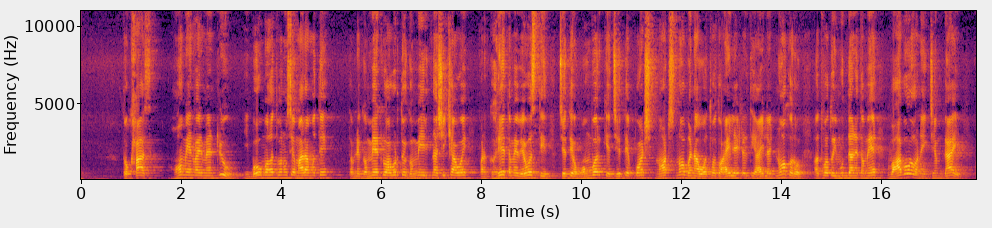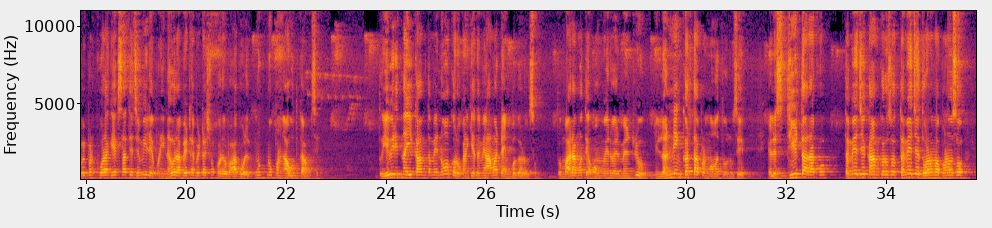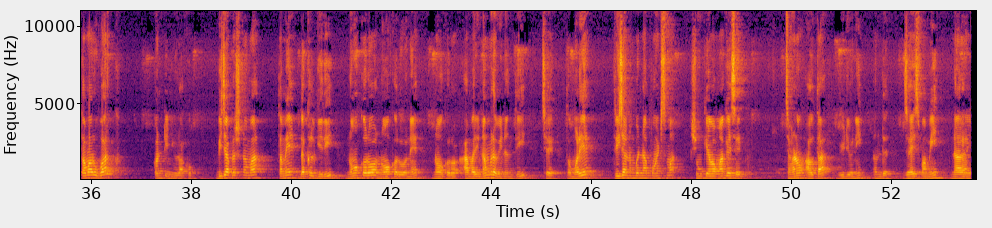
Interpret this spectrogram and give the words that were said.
તો ખાસ હોમ એન્વાયરમેન્ટ રહ્યું, એ બહુ મહત્ત્વનું છે મારા મતે. તમને ગમે એટલું આવડતું હોય, ગમે એ રીતના શીખ્યા હોય, પણ ઘરે તમે વ્યવસ્થિત જે તે હોમવર્ક કે જે તે પોઈન્ટ્સ નોટ્સ ન બનાવો, અથવા તો હાઇલાઇટરથી હાઇલાઇટ ન કરો, અથવા તો એ મુદ્દાને તમે વાગોળો નહીં, જેમ ગાય, કોઈ પણ ખોરાક એકસાથે જમી લે, પણ એ નવરા બેઠા બેઠા શું કરે, વાગોળે, ઊંટનું પણ આવું જ કામ છે. તો એવી રીતના એ કામ તમે ન કરો, કારણ કે તમે આમાં ટાઈમ બગાડો છો. તો મારા મતે હોમ એન્વાયરમેન્ટ રહ્યું એ લર્નિંગ કરતાં પણ મહત્ત્વનું છે. એટલે સ્થિરતા રાખો. તમે જે કામ કરો છો, તમે જે ધોરણમાં ભણો છો, તમારું વર્ક કન્ટિન્યુ રાખો. બીજા પ્રશ્નમાં, તમે દખલગીરી ન કરો ન કરો અને ન કરો. આ મારી નમ્ર વિનંતી છે. તો મળીએ ત્રીજા નંબરના પોઈન્ટ્સમાં. શું કહેવા માગે છે? જાણો આવતા વિડીયોની અંદર. જય સ્વામી નારાયણ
